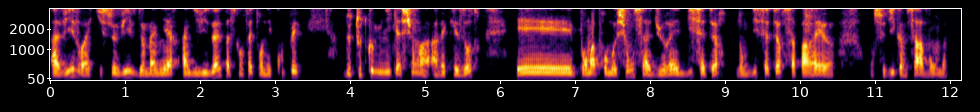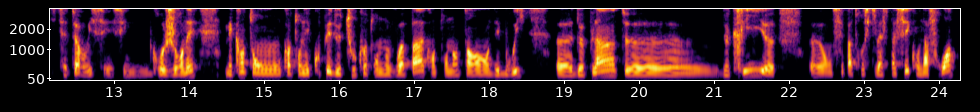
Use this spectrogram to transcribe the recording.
à vivre, et qui se vivent de manière individuelle parce qu'en fait on est coupé de toute communication avec les autres. Et pour ma promotion, ça a duré 17 heures. Donc 17 heures, ça paraît, euh, on se dit comme ça, bon, bah, 17 heures, oui, c'est une grosse journée. Mais quand on quand on est coupé de tout, quand on ne voit pas, quand on entend des bruits euh, de plaintes, euh, de cris, on ne sait pas trop ce qui va se passer, qu'on a froid,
